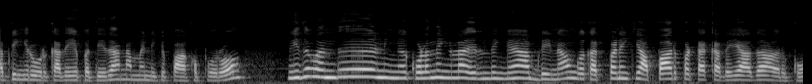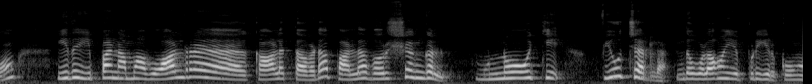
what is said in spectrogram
அப்படிங்கிற ஒரு கதையை பற்றி தான் நம்ம இன்றைக்கி பார்க்க போகிறோம் இது வந்து நீங்கள் குழந்தைங்களா இருந்தீங்க அப்படின்னா உங்கள் கற்பனைக்கு அப்பாற்பட்ட கதையாக தான் இருக்கும். இது இப்போ நம்ம வாழ்கிற காலத்தை விட பல வருஷங்கள் முன்னோக்கி ஃப்யூச்சரில் இந்த உலகம் எப்படி இருக்கும்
